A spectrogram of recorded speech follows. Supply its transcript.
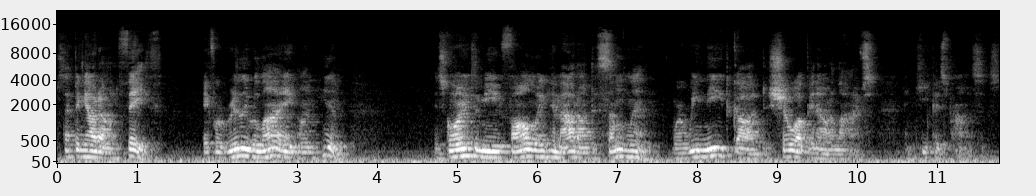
stepping out on faith, if we're really relying on Him, is going to mean following him out onto some limb where we need God to show up in our lives and keep his promises.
